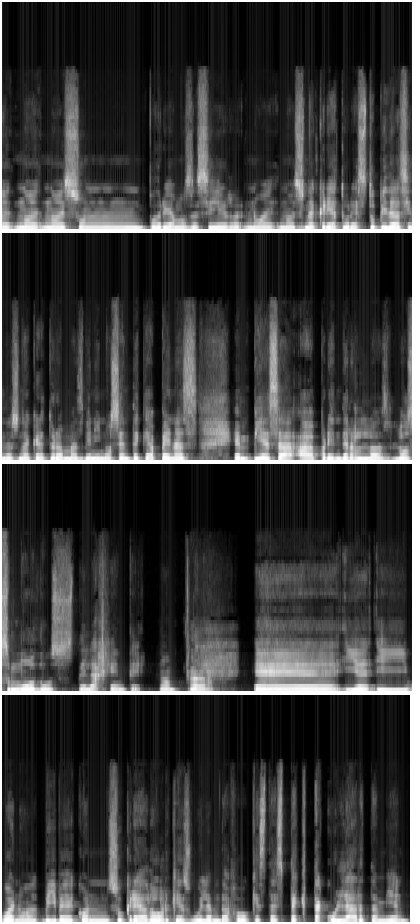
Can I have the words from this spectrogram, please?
no, no, es un, podríamos decir, no, no, es una criatura estúpida, sino es una criatura más bien inocente que apenas empieza a aprender los, los modos de la gente, ¿no? Claro. Eh, y, y, bueno, vive con su creador, que es Willem Dafoe, que está espectacular también.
